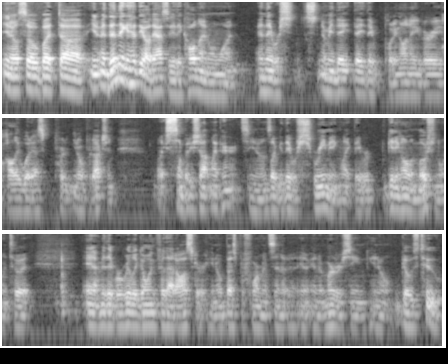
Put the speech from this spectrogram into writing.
you know so but uh you know and then they had the audacity they called 911 and they were. I mean they they, they were putting on a very hollywood-esque you know production like somebody shot my parents you know it's like they were screaming like they were getting all emotional into it and i mean they were really going for that oscar you know best performance in a, in a, in a murder scene you know goes to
